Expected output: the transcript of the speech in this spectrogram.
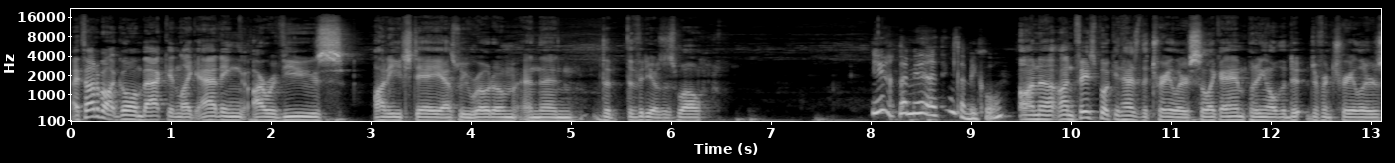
I thought about going back and like adding our reviews on each day as we wrote them, and then the the videos as well. yeah, I mean, I think that'd be cool. On uh, on Facebook, it has the trailers. So like I am putting all the di- different trailers.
